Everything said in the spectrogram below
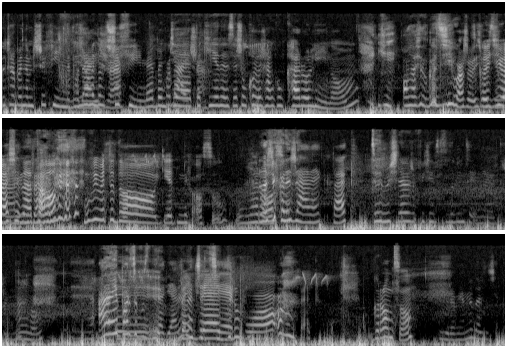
Jutro będą trzy filmy Jutro będą trzy filmy. Będzie Bodajże. taki jeden z naszą koleżanką Karoliną. I ona się zgodziła, żebyśmy Zgodziła się na to. Mówimy to do jednych osób. Na Naszych osób, koleżanek. Tak? To myślałam, że później to co więcej. No, trudno. No. Ale bardzo pozdrawiamy. będzie bardzo dru- ciepło. Gorąco. Pozdrawiamy, bardzo ciepło.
